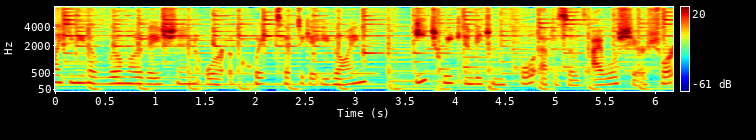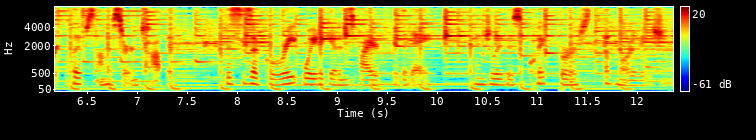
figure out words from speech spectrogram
like you need a little motivation or a quick tip to get you going? Each week in between full episodes, I will share short clips on a certain topic. This is a great way to get inspired for the day. Enjoy this quick burst of motivation.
